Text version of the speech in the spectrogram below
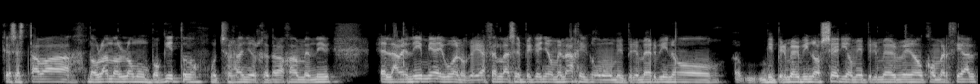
que se estaba doblando el lomo un poquito, muchos años que trabajaba en, en la vendimia, y bueno, quería hacerle ese pequeño homenaje como mi primer vino, mi primer vino serio, mi primer vino comercial,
